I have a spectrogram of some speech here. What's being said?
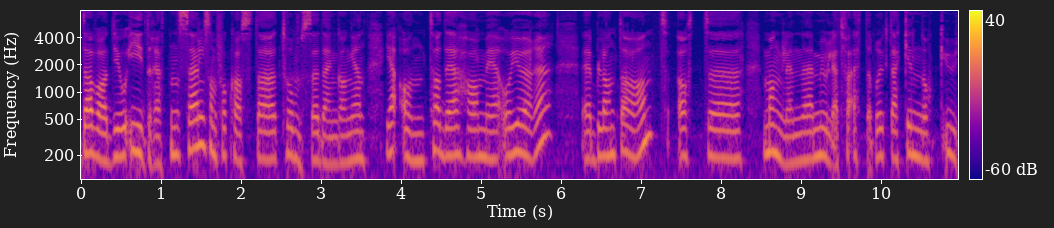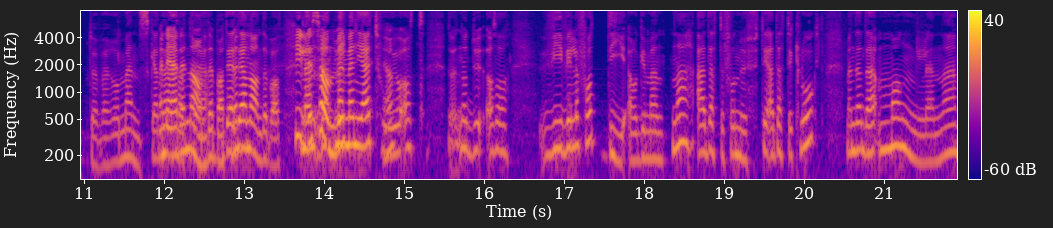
Da var det jo idretten selv som forkasta Tromsø den gangen. Jeg antar det har med å gjøre bl.a. at manglende mulighet for etterbruk. Det er ikke nok utøvere og mennesker. Men er det er en annen debatt. Det, det er en annen debatt. Men, men, men, jeg tror jo at når du, altså, vi ville fått de argumentene. Er dette fornuftig? Er dette klokt? Men den der manglende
